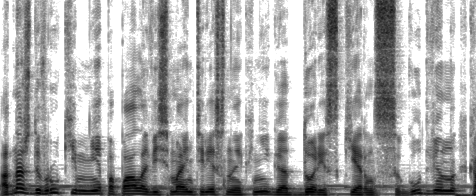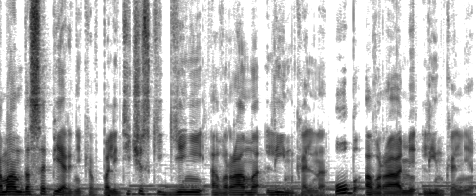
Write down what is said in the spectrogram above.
Однажды в руки мне попала весьма интересная книга Дорис Кернс Гудвин «Команда соперников. Политический гений Авраама Линкольна» об Аврааме Линкольне.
